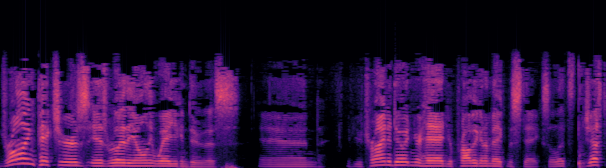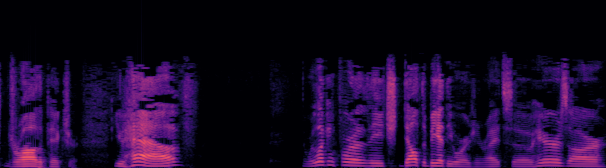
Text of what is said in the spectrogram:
drawing pictures is really the only way you can do this. And if you're trying to do it in your head, you're probably going to make mistakes. So let's just draw the picture. You have, and we're looking for the delta B at the origin, right? So here's our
